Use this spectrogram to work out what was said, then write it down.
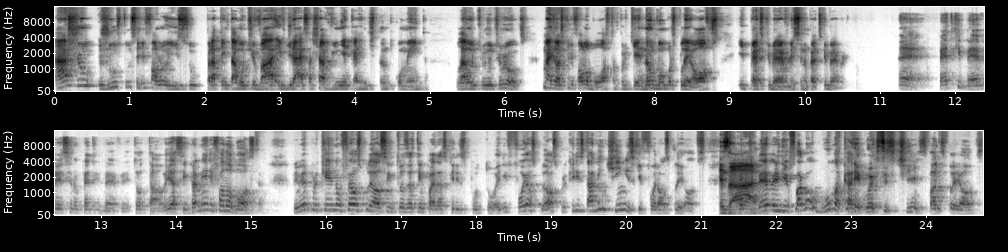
acho justo se ele falou isso para tentar motivar e virar essa chavinha que a gente tanto comenta lá no time do Tim Wolves. Mas eu acho que ele falou bosta, porque não vão para os playoffs e Patrick Beverly sendo Patrick Beverly. É, Patrick Beverly sendo Patrick Beverly, total. E assim, para mim ele falou bosta. Primeiro porque ele não foi aos playoffs em todas as temporadas que ele disputou. Ele foi aos playoffs porque ele estava em times que foram aos playoffs. Exato. Patrick Beverly de forma alguma carregou esses times para os playoffs.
